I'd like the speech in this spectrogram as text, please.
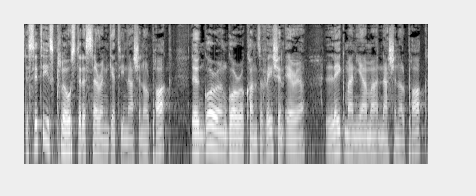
The city is close to the Serengeti National Park, the Ngorongoro Conservation Area, Lake Manyara National Park,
